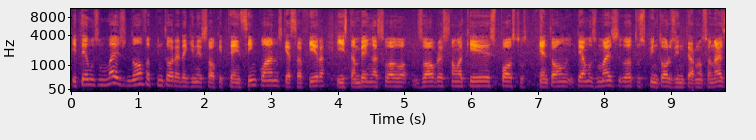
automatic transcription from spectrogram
e temos mais nova pintora da Guiné-Bissau, que tem cinco anos, que é Safira, e também as suas obras estão aqui expostas. Então, temos mais outros pintores internacionais,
